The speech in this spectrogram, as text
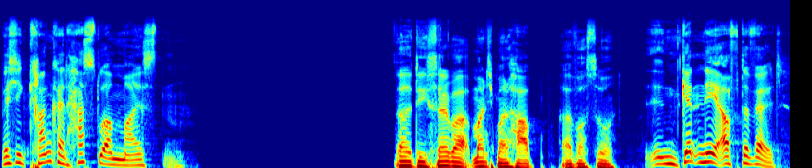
welche Krankheit hast du am meisten? Äh, die ich selber manchmal hab. Einfach so. In nee, auf der Welt.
